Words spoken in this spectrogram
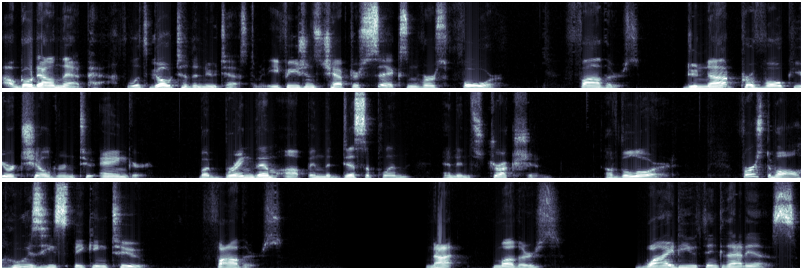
I'll go down that path. Let's go to the New Testament. Ephesians chapter 6 and verse 4. Fathers, do not provoke your children to anger, but bring them up in the discipline and instruction of the Lord. First of all, who is he speaking to? Fathers, not mothers, why do you think that is?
